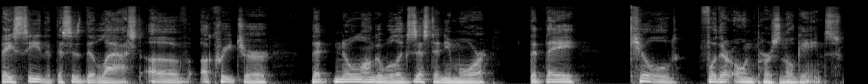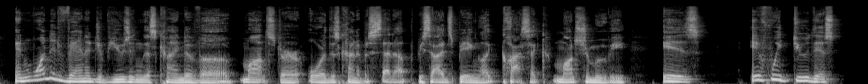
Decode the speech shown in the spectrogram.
They see that this is the last of a creature that no longer will exist anymore, that they killed for their own personal gains. And one advantage of using this kind of a monster or this kind of a setup, besides being like classic monster movie, is if we do this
